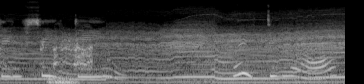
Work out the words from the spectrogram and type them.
จริงสิจริง เฮ้ย จริงเหรอ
